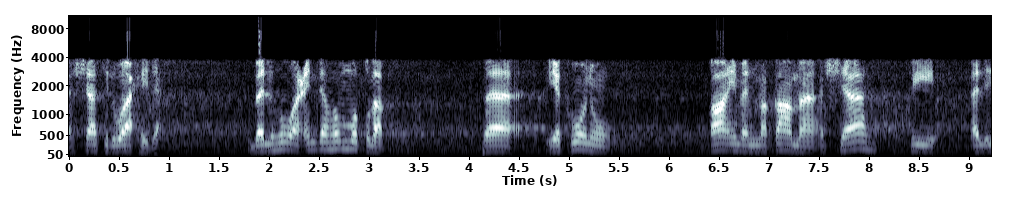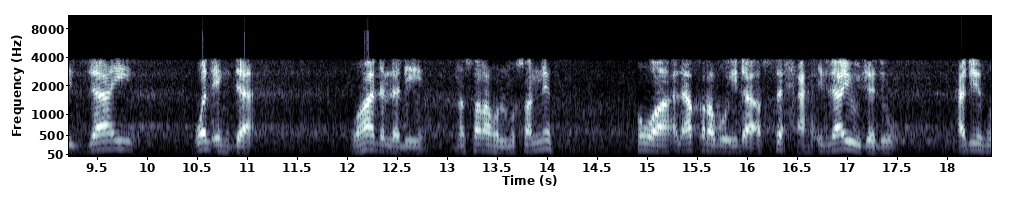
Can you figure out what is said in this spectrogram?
الشاة الواحدة بل هو عندهم مطلق فيكون قائما مقام الشاة في الإجزاء والإهداء وهذا الذي نصره المصنف هو الأقرب إلى الصحة إذ لا يوجد حديث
